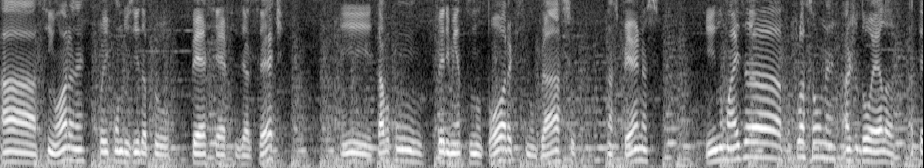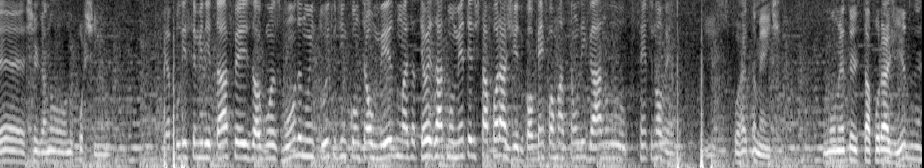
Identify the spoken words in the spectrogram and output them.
a senhora, né, foi conduzida para o PSF 07 e estava com ferimentos no tórax, no braço, nas pernas. E no mais a população, né, ajudou ela até chegar no, no postinho. Né? E a Polícia Militar fez algumas rondas no intuito de encontrar o mesmo, mas até o exato momento ele está foragido. Qualquer informação ligar no 190. Isso, corretamente. No momento ele está foragido, né?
